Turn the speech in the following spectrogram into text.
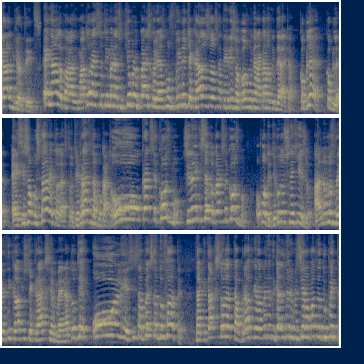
Calm your tits. Ένα άλλο παράδειγμα τώρα είσαι ότι είμαι ένας YouTuber που κάνει σχολιασμούς βίντεο και κράζω σατυρίζω κόσμος για να κάνω βιντεάκια. Κομπλέ, κομπλέ. Εσείς το γουστάρετε όλο αυτό και γράφετε από κάτω. Ω, κράξε κόσμο! Συνέχισε το, κράξε κόσμο. Οπότε και εγώ το συνεχίζω. Αν όμως βρεθεί κάποιος και κράξει εμένα, τότε όλοι εσείς θα πέσετε να το φάτε. Θα κοιτάξετε όλα τα μπράβια και θα βρείτε την καλύτερη βρισιά να πάτε να του πείτε.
